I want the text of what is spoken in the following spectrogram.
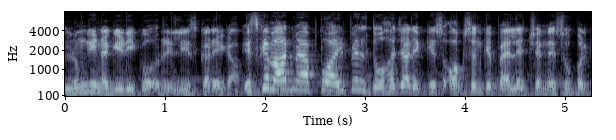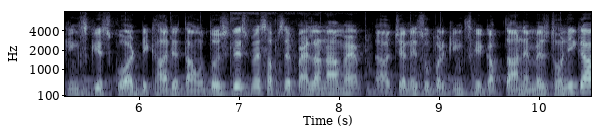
लुंगी नगीडी को रिलीज़ करेगा। इसके बाद मैं आपको आईपीएल 2021 ऑक्शन के पहले चेन्नई सुपर किंग्स की स्क्वाड दिखा देता हूँ। तो इस लिस्ट में सबसे पहला नाम है चेन्नई सुपर किंग्स के कप्तान एम एस धोनी का।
